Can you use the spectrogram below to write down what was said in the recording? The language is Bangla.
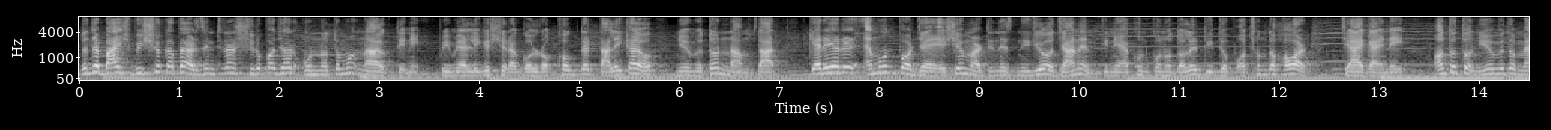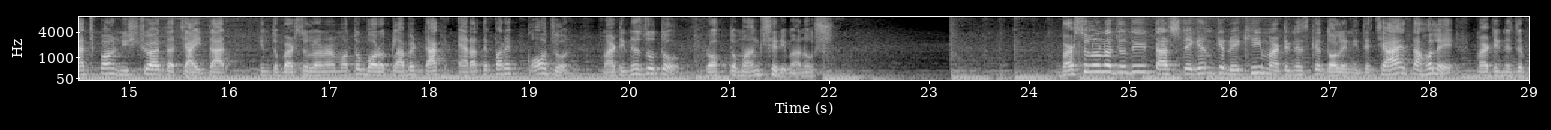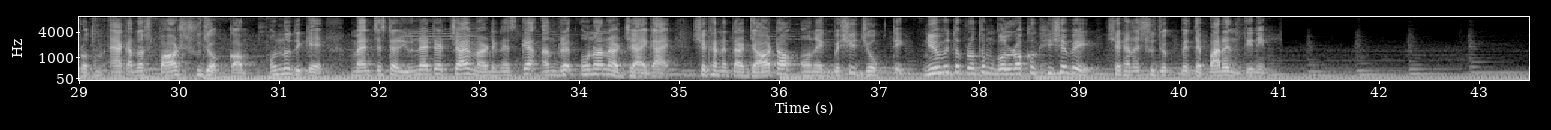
দু হাজার বাইশ বিশ্বকাপে আর্জেন্টিনার শিরোপা জয়ের অন্যতম নায়ক তিনি। প্রিমিয়ার লিগের সেরা গোলরক্ষকদের তালিকায়ও নিয়মিত নাম তার। ক্যারিয়ারের এমন পর্যায়ে এসে মার্টিনেস নিজেও জানেন, তিনি এখন কোনো দলের দ্বিতীয় পছন্দ হওয়ার জায়গায় নেই। অন্তত নিয়মিত ম্যাচ পাওয়ার নিশ্চয়তা চাই তার। কিন্তু বার্সেলোনার মতো বড় ক্লাবের ডাক এড়াতে পারে কজন? মার্টিনেজও তো রক্ত মাংসেরই মানুষ। বার্সেলোনা যদি তার স্টেগেনকে রেখেই মার্টিনেজকে দলে নিতে চায়, তাহলে মার্টিনেজের প্রথম একাদশ পাওয়ার সুযোগ কম। অন্যদিকে, ম্যানচেস্টার ইউনাইটেড চায় মার্টিনেজকে আন্দ্রে ওনানার জায়গায়। সেখানে তার যাওয়াটা অনেক বেশি যৌক্তিক। নিয়মিত প্রথম গোলরক্ষক হিসেবেই সেখানে সুযোগ পেতে পারেন তিনি।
